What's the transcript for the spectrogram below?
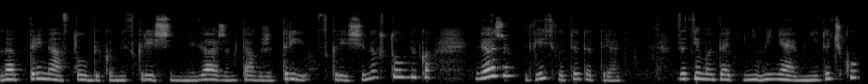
над тремя столбиками скрещенными вяжем также 3 скрещенных столбика. Вяжем весь вот этот ряд. Затем опять меняем ниточку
